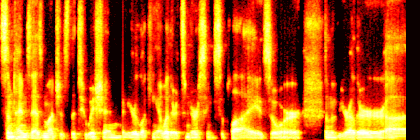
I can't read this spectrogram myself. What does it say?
sometimes as much as the tuition when you're looking at whether it's nursing supplies or some of your other uh,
